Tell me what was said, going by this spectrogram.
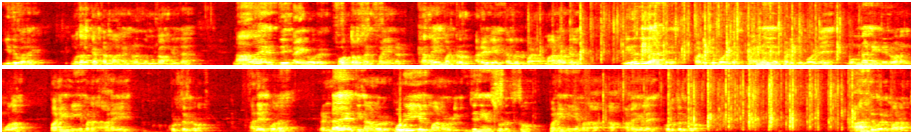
இதுவரை முதல் கட்டமாக நடந்த முகாம்களில் நாலாயிரத்தி ஐநூறு ஃபோர் தௌசண்ட் ஃபைவ் ஹண்ட்ரட் கலை மற்றும் அறிவியல் கல்லூரி மாணவர்கள் இறுதி ஆண்டு படிக்கும் பொழுது ஃபைனல் இயர் படிக்கும் பொழுது முன்னணி நிறுவனம் மூலம் பணி நியமன ஆணையை கொடுத்துருக்கிறோம். அதே போல ரெண்டாயிரத்தி நானூறு பொறியியல் மாணவர்கள் இன்ஜினியர் ஸ்டூடெண்ட்ஸ்க்கும் பணி நியமன ஆணைகளை கொடுத்துருக்கிறோம். ஆண்டு வருமானம்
